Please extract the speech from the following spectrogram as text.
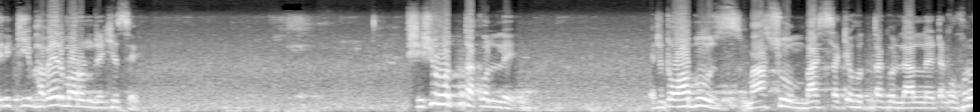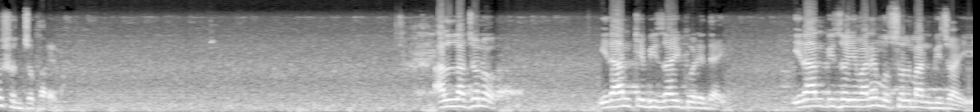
তিনি কীভাবে এর মরণ রেখেছে। শিশু হত্যা করলে, এটা তো অবুজ, মাসুম, বাচ্চাকে হত্যা করলে আল্লাহ এটা কখনো সহ্য করে না। আল্লাহ যেন ইরানকে বিজয় করে দেয়। ইরান বিজয়ী মানে মুসলমান বিজয়ী।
